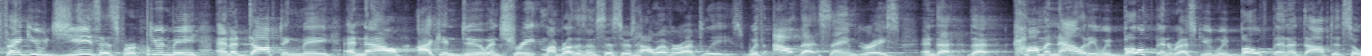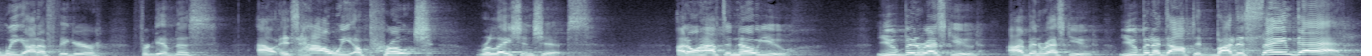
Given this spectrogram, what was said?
Thank you, Jesus, for rescuing me and adopting me. And now I can do and treat my brothers and sisters however I please without that same grace and that, that commonality. We've both been rescued, we've both been adopted. So, we got to figure forgiveness out. It's how we approach relationships. I don't have to know you. You've been rescued. I've been rescued. You've been adopted by the same dad.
